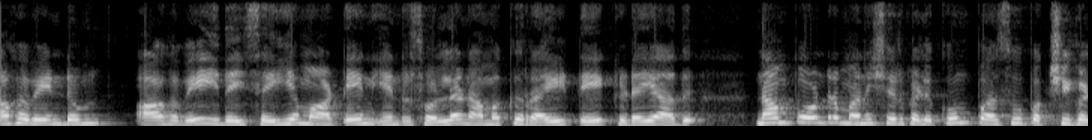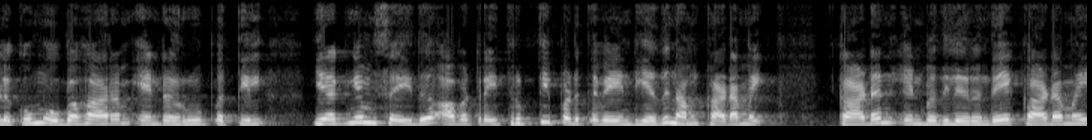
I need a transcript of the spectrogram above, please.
ஆக வேண்டும். ஆகவே இதை செய்ய மாட்டேன் என்று சொல்ல நமக்கு ரைட்டே கிடையாது. நம் போன்ற மனுஷர்களுக்கும் பசு பட்சிகளுக்கும் உபகாரம் என்ற ரூபத்தில் யஜ்யம் செய்து அவற்றை திருப்திப்படுத்த வேண்டியது நம் கடமை. கடன் என்பதிலிருந்தே கடமை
